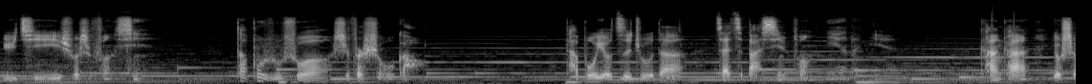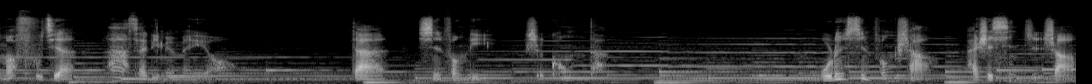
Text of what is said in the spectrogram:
与其说是封信，倒不如说是份手稿。他不由自主地再次把信封捏了捏，看看有什么附件落在里面没有。但信封里是空的，无论信封上还是信纸上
